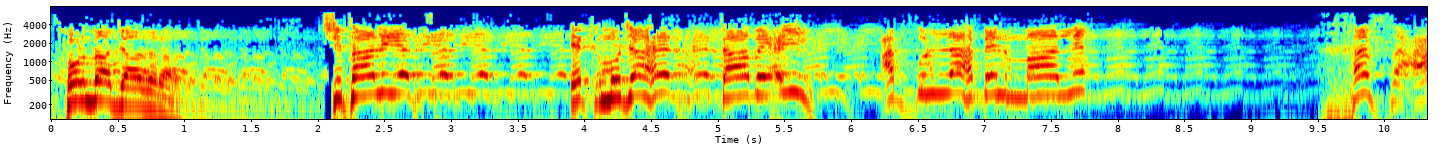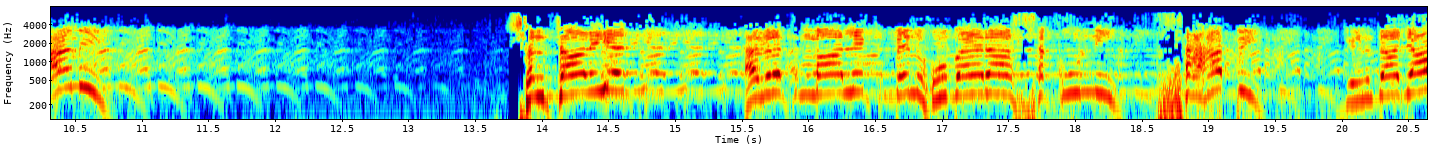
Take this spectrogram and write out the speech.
سندا جاد رہا چتالیت ایک مجاہد تابعی عبداللہ بن مالک خسعامی سنتالیت حضرت مالک بن حبیرہ سکونی صحابی۔ گندا جا۔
